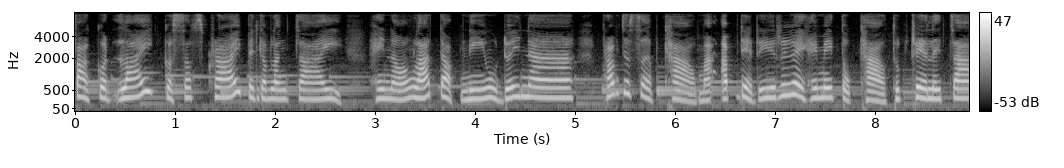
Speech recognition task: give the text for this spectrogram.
ฝากกดไลค์ กด Subscribe เป็นกำลังใจ ให้น้องลัดดอกนิวด้วยนะพร้อมจะเสิร์ฟข่าวมาอัปเดตเรื่อยๆ ให้ไม่ตกข่าวทุกเทรนเลยจ้า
